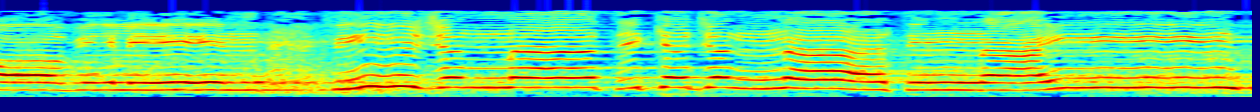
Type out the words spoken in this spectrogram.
متقابلين في جناتك جنات النعيم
